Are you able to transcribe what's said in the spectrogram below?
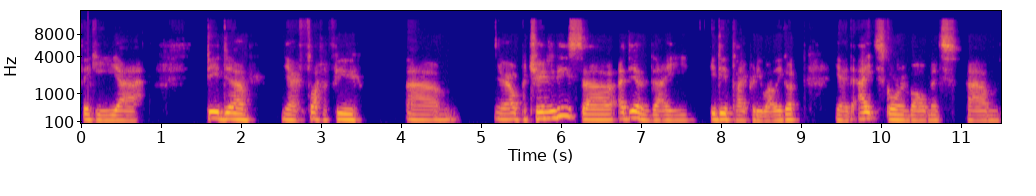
think he uh, did, uh, you know, fluff a few, um, you know, opportunities. Uh, at the end of the day, he, he did play pretty well. He got, you know, the eight score involvements, um,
